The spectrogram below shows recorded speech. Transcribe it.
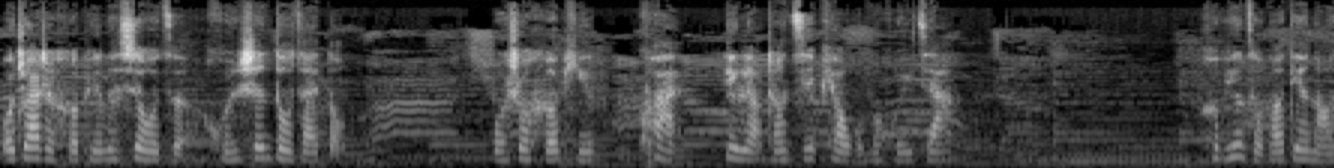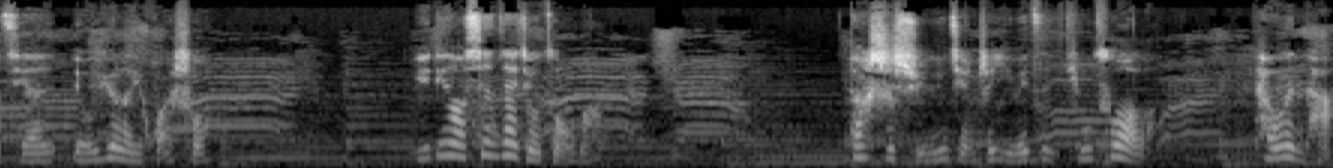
我抓着和平的袖子，浑身都在抖。我说：“和平，快订两张机票，我们回家。”和平走到电脑前，犹豫了一会儿，说：“一定要现在就走吗？”当时许云简直以为自己听错了，他问他：“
